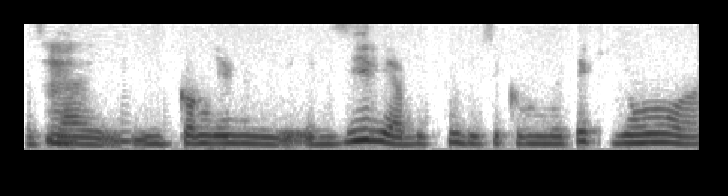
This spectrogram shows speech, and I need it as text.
Parce que là, mm. comme il y a eu exil, il y a beaucoup de ces communautés qui ont euh,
